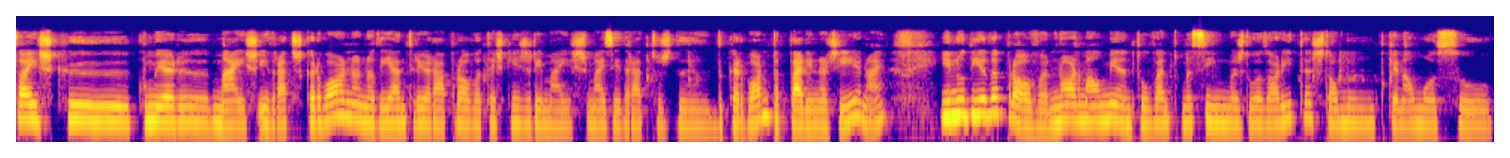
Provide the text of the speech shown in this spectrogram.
tens que comer mais hidratos de carbono. No dia anterior à prova, tens que ingerir mais, mais hidratos de, de carbono para te dar energia, não é? E no dia da prova, normalmente levanto-me assim umas duas horitas, tomo um pequeno almoço,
